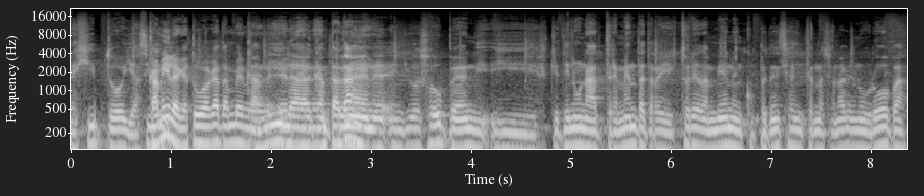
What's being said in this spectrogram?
Egipto y así. Camila, que estuvo acá también. Camila, campeona en, US Open y, que tiene una tremenda trayectoria también en competencias internacionales en Europa.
